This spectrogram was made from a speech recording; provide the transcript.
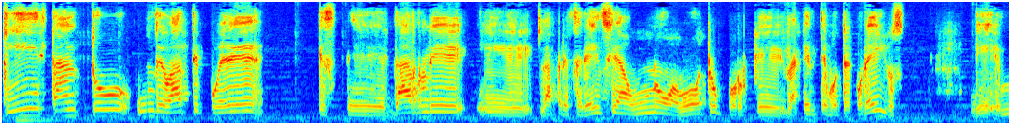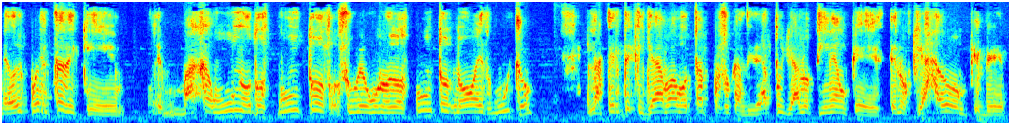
qué tanto un debate puede este, darle eh, la preferencia a uno a otro porque la gente vote por ellos. Eh, me doy cuenta de que baja uno o dos puntos o sube uno o dos puntos, no es mucho, la gente que ya va a votar por su candidato ya lo tiene aunque esté noqueado, aunque le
